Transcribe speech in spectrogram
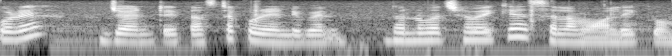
করে জয়েন্টের কাজটা করে নেবেন। ধন্যবাদ সবাইকে। আসসালামু আলাইকুম।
